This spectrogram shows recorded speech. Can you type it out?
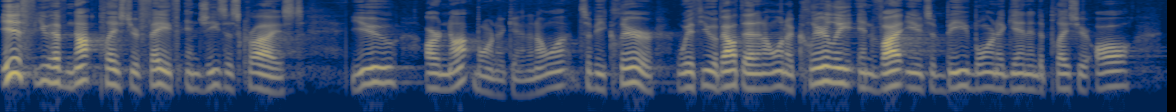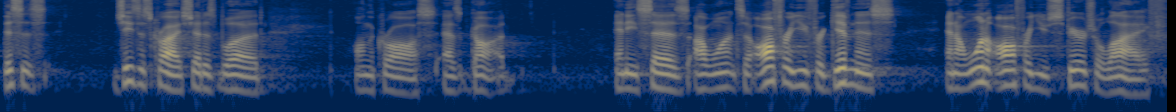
If you have not placed your faith in Jesus Christ, you are not born again. And I want to be clear with you about that. And I want to clearly invite you to be born again and to place your all. This is Jesus Christ shed his blood on the cross as God. And he says, I want to offer you forgiveness and I want to offer you spiritual life.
